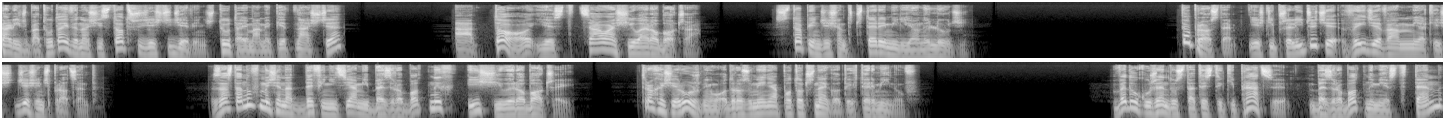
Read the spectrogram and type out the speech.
Ta liczba tutaj wynosi 139, tutaj mamy 15, a to jest cała siła robocza. 154 miliony ludzi. To proste. Jeśli przeliczycie, wyjdzie wam jakieś 10%. Zastanówmy się nad definicjami bezrobotnych i siły roboczej. Trochę się różnią od rozumienia potocznego tych terminów. Według Urzędu Statystyki Pracy bezrobotnym jest ten,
